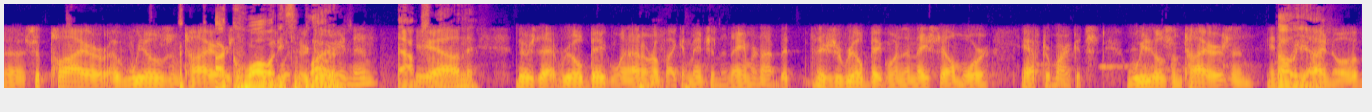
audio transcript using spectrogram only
uh, supplier of wheels and tires. a quality supplier. doing then. Absolutely. Yeah, and there's that real big one. I don't know if I can mention the name or not, but there's a real big one, and they sell more aftermarket wheels and tires than anybody yeah. I know of.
